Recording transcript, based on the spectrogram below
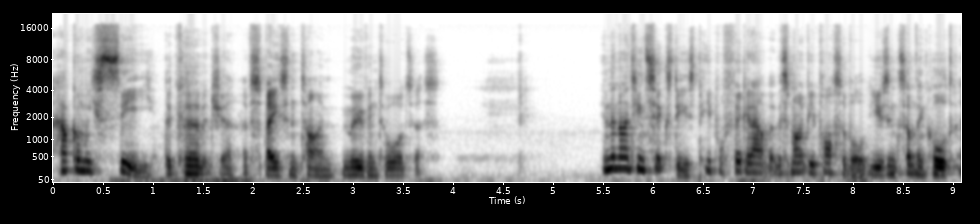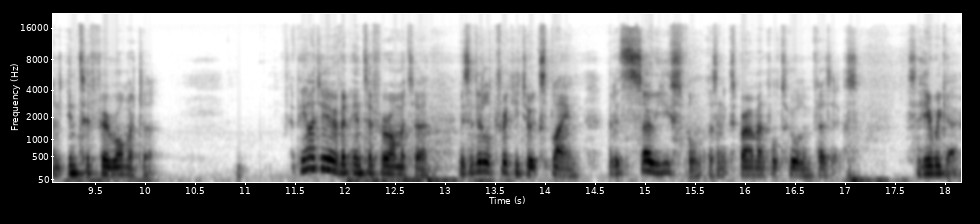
How can we see the curvature of space and time moving towards us? In the 1960s, people figured out that this might be possible using something called an interferometer. The idea of an interferometer is a little tricky to explain, but it's so useful as an experimental tool in physics. So here we go.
